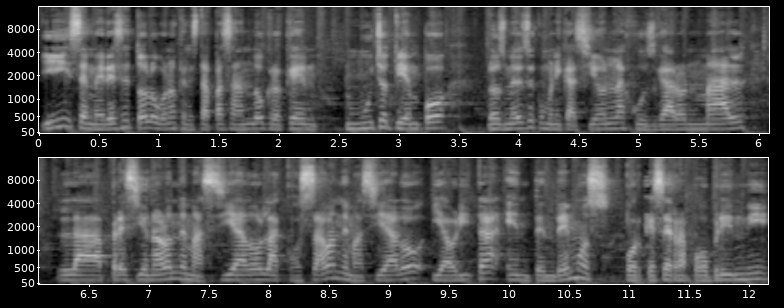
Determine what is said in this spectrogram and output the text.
y se merece todo lo bueno que le está pasando. Creo que en mucho tiempo los medios de comunicación la juzgaron mal la presionaron demasiado, la acosaban demasiado y ahorita entendemos por qué se rapó Britney,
